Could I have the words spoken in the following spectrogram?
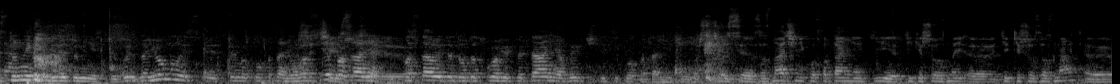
Представник Кабінету міністрів, ви знайомились е, з цими клопотаннями? У вас Ваша є честь, бажання е, поставити додаткові питання, вивчити ці клопотання? Чи ні? Честь, е, зазначені клопотання, які тільки що, озна- е, тільки що зазна... е,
